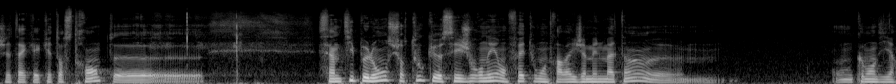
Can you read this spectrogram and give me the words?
j'attaque à 14h30 c'est un petit peu long, surtout que ces journées en fait où on travaille jamais le matin, euh, on, comment dire,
